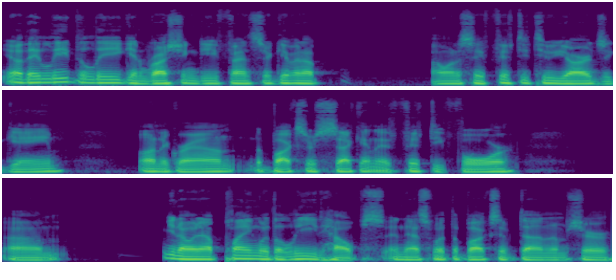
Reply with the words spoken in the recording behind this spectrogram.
you know, they lead the league in rushing defense. They're giving up I want to say 52 yards a game on the ground. The Bucs are second at 54. Um, you know, now playing with a lead helps, and that's what the Bucks have done. I'm sure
